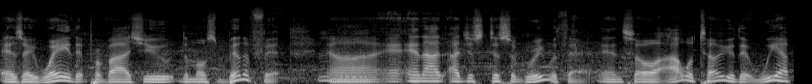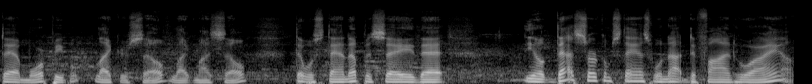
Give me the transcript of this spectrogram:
as a way that provides you the most benefit. Uh, and and I, I just disagree with that. And so I will tell you that we have to have more people like yourself, like myself, that will stand up and say that, you know, that circumstance will not define who I am.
